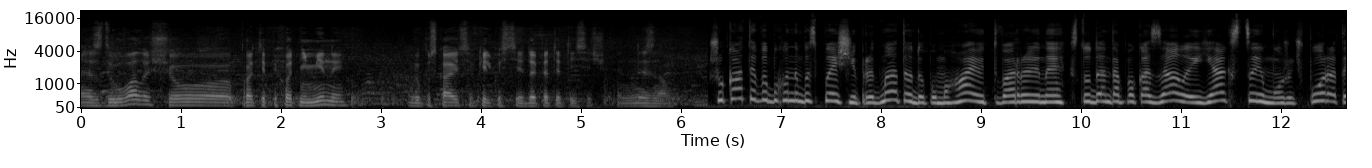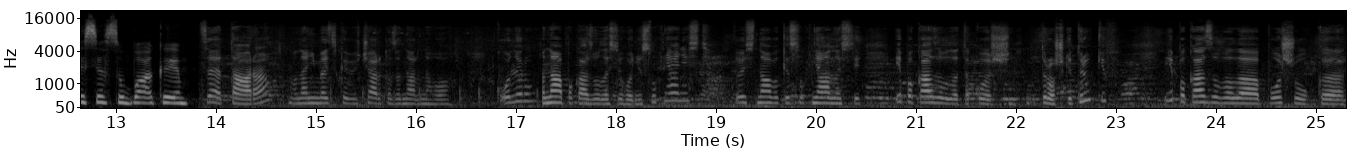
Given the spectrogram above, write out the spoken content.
Е, Здивувало, що протипіхотні міни випускаються в кількості до 5 тисяч. Не знав. Шукати вибухонебезпечні предмети допомагають тварини. Студентам показали, як з цим можуть впоратися собаки. Це Тара, вона німецька вівчарка зонарного кольору. Вона показувала сьогодні слухняність, тобто навики слухняності, і показувала також трошки трюків, і показувала пошук е,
